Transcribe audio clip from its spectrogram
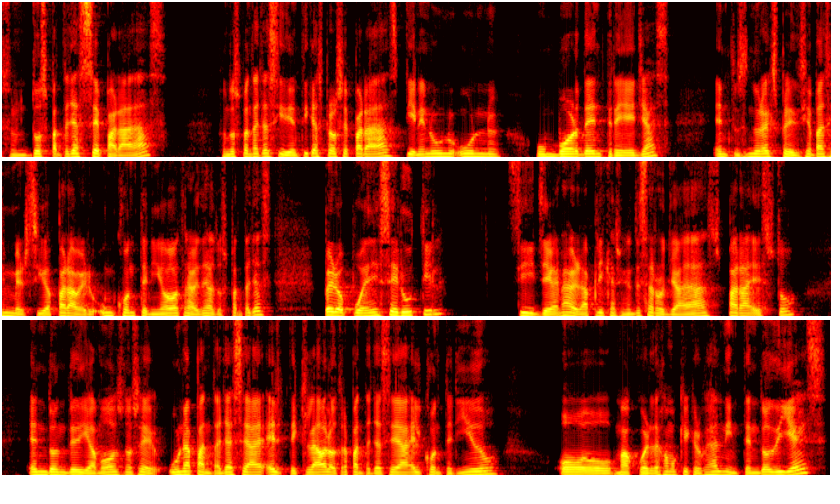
son dos pantallas separadas. Son dos pantallas idénticas pero separadas. Tienen un, un, borde entre ellas. Entonces no es una experiencia más inmersiva para ver un contenido a través de las dos pantallas. Pero puede ser útil si llegan a haber aplicaciones desarrolladas para esto, en donde, digamos, no sé, una pantalla sea el teclado, la otra pantalla sea el contenido, o me acuerdo como que creo que es el Nintendo 10,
